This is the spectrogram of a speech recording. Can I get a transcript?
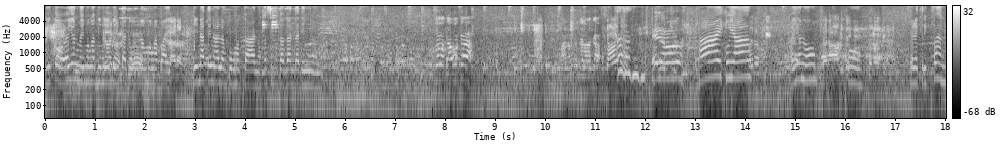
Dito, ayun, may mga binibenta doon ng mga bike. Hindi natin alam kung magkano kasi magaganda din yun. Tawag ka. Anak ko talaga. Hello! Hi, kuya. Ayun, oh. Tayo. Oh, electric fan.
